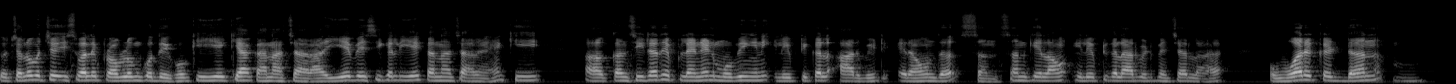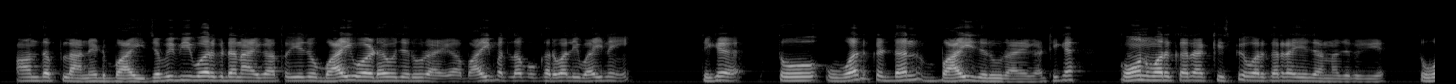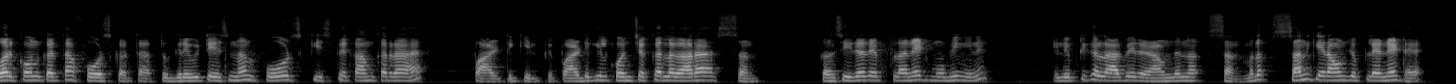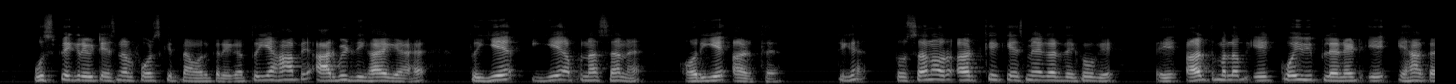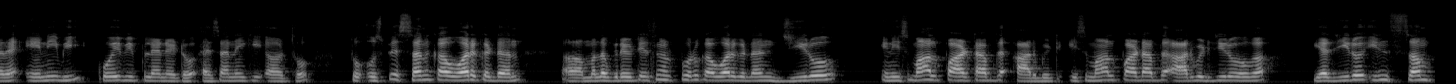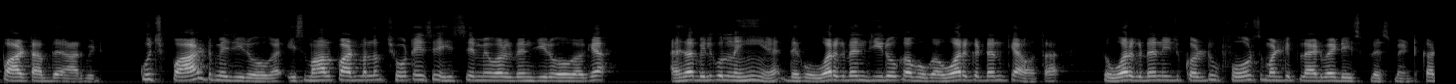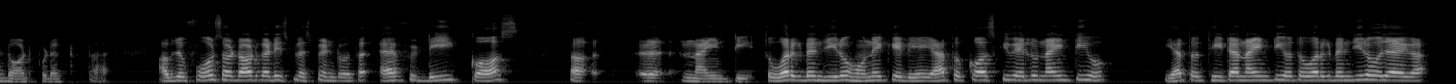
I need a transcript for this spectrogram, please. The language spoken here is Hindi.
तो चलो बच्चों, इस वाले प्रॉब्लम को देखो कि ये क्या कहना चाह रहा है। ये बेसिकली ये कहना चाह रहे हैं कि consider a planet moving in elliptical orbit around the sun sun के अलाउंड इलिप्टिकल आर्बिट में चल रहा है। Work done on the planet by जब भी वर्क डन आएगा तो ये जो बाई वर्ड है, वो ज़रूर आएगा। बाई मतलब वो घर वाली बाई नहीं, ठीक है? तो वर्क डन बाई ज़रूर आएगा, ठीक है? कौन वर्क कर रहा है, किस पे वर्क कर रहा है, ये जानना ज़रूरी है। तो वर्क कौन करता है? फोर्स करता है। तो ग्रेविटेशनल फोर्स किस पे काम कर रहा है? पार्टिकल पे। पार्टिकल कौन चक्कर लगा रहा है? Sun consider a planet moving in elliptical orbit around sun मतलब सन के अराउंड जो प्लेनेट है, उस पर ग्रेविटेशनल फोर्स कितना वर्क करेगा? तो यहाँ पे आर्बिट दिखाया गया है। तो ये ये अपना सन है और ये अर्थ है। ठीक है? तो सन और अर्थ के केस में अगर देखोगे अर्थ मतलब एक कोई भी प्लेनेट यहाँ करें एनी भी, कोई भी प्लेनेट हो, ऐसा नहीं कि अर्थ हो तो उस पर सन का वर्क डन मतलब ग्रेविटेशनल फोर का work done zero in small part of the orbit small part of the orbit zero होगा, या zero in some part of the orbit कुछ पार्ट में ज़ीरो होगा स्मॉल पार्ट मतलब छोटे से हिस्से में वर्क डन ज़ीरो होगा क्या? ऐसा बिल्कुल नहीं है। देखो वर्क डन ज़ीरो कब होगा? वर्क डन क्या होता? है तो work done is equal to force multiplied by displacement का डॉट प्रोडक्ट होता है। अब जो फोर्स और डॉट का डिस्प्लेसमेंट होता है एफ़ डी कॉस नाइन्टी। तो वर्क डन ज़ीरो होने के लिए या तो कॉस की वैल्यू नाइन्टी हो, या तो थीटा नाइन्टी हो तो वर्क डन ज़ीरो हो जाएगा।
